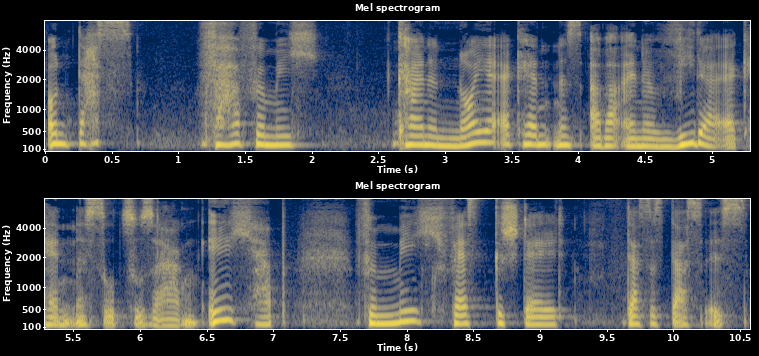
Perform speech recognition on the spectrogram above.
Und das war für mich keine neue Erkenntnis, aber eine Wiedererkenntnis sozusagen. Ich habe für mich festgestellt, dass es das ist.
